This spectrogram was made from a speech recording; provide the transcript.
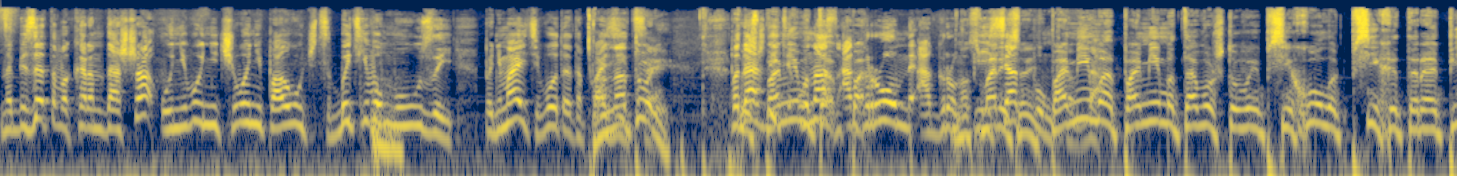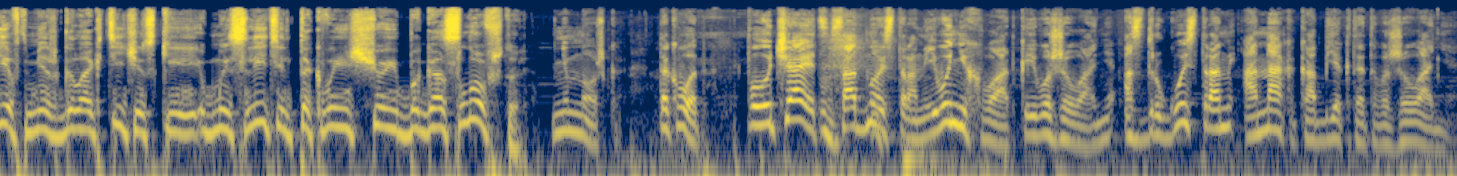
Но без этого карандаша у него ничего не получится. Быть его музой, понимаете, вот эта позиция. Анатолий, то подождите, есть у нас по- огромный, огромный, Ну, 50 смотрите, смотрите, пунктов. помимо, да. помимо того, что вы психолог, психотерапевт, межгалактический мыслитель, так вы еще и богослов, что ли? Немножко. Так вот, получается, с одной стороны, его нехватка, его желание, а с другой стороны, она как объект этого желания.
